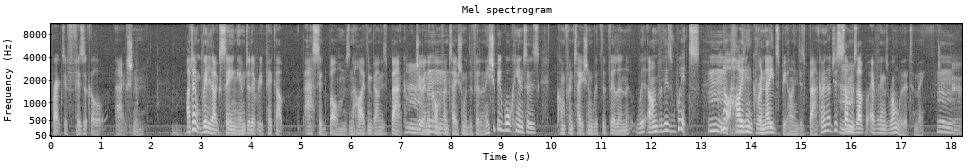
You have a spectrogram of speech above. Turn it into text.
proactive physical action, I don't really like seeing him deliberately pick up acid bombs and hide them behind his back Mm. during the Mm. confrontation with the villain. He should be walking into his confrontation with the villain with, armed with his wits, Mm. not hiding grenades behind his back. I mean, that just Mm. sums up everything's wrong with it to me. Mm. Yeah.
